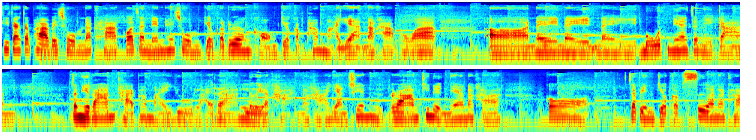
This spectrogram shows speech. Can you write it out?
ที่จักจะพาไปชมนะคะ ก็จะเน้นให้ชมเกี่ยวกับเรื่องของเกี่ยวกับผ้าไหมอะนะคะ เพราะว่า ในในในบูธเนี่ยจะมีการจะมีร้านขายผ้าไหมอยู่หลายร้านเลยอะค่ะนะคะ อย่างเช่นร้านที่หนึ่งเนี่ยนะคะ ก็จะเป็นเกี่ยวกับเสื้อนะคะ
